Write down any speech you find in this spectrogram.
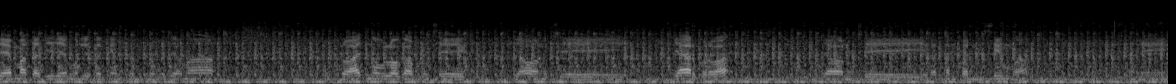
જય માતાજી, જય મુરલીધર કેમ છો મિત્રો? મજામાં? મિત્રો, આજનો વ્લોગ આપણો છે, જવાનું છે જાર ભરવા. જવાનું છે, રતનપરની સીમમાં. અને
